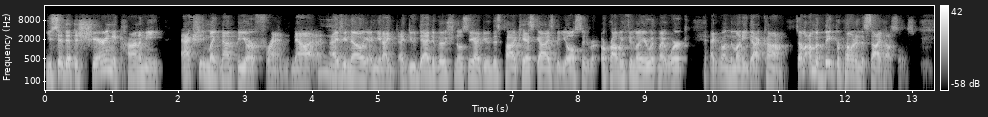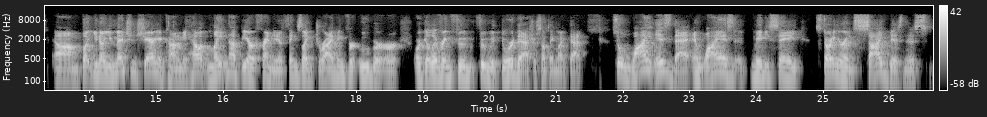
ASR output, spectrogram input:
You said that the sharing economy actually might not be our friend. Now, mm. as you know, I mean, I, I do dad devotionals here. I do this podcast, guys, but you also are probably familiar with my work at runthemoney.com. So I'm, I'm a big proponent of side hustles. Um, but you know, you mentioned sharing economy, how it might not be our friend. You know, things like driving for Uber or or delivering food food with DoorDash or something like that. So why is that? And why is maybe say starting your own side business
